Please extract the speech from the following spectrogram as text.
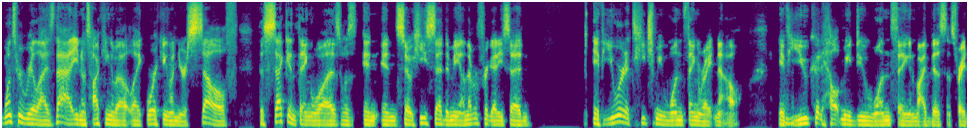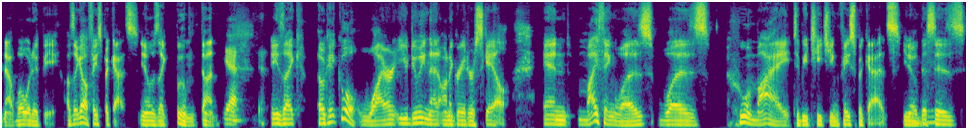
once we realized that you know talking about like working on yourself the second thing was was in and so he said to me i'll never forget he said if you were to teach me one thing right now if mm-hmm. you could help me do one thing in my business right now, what would it be? I was like, oh, Facebook ads. You know, it was like, boom, done. Yeah. he's like, okay, cool. Why aren't you doing that on a greater scale? And my thing was, was who am I to be teaching Facebook ads? You know, mm-hmm. this is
